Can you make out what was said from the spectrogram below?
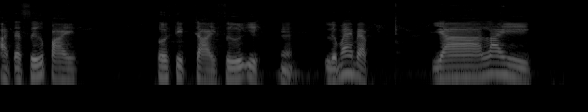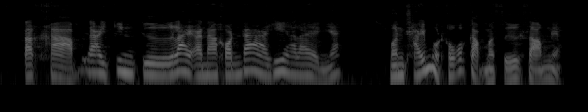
อาจจะซื้อไป เออติดใจซื้ออีกเนี่ย หรือไม่แบบ ยาไล่ตะขาบไล่กิ้งกือไล่อนาคอนด้าที่อะไรอย่างเงี้ย มันใช้หมดเขาก็กลับมาซื้อซ้ำเนี่ย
